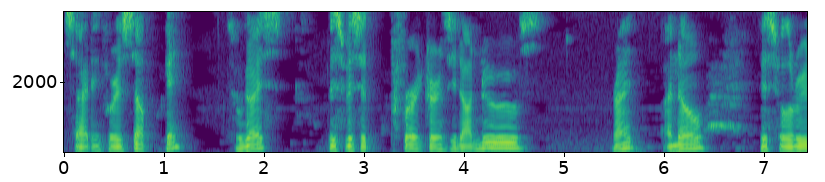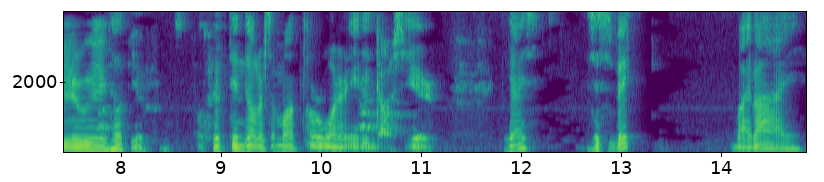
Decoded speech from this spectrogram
deciding for yourself okay? So guys please visit preferredcurrency.news right? I know this will really really help you. For $15 a month or $180 a year. Guys this is Vic. Bye bye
